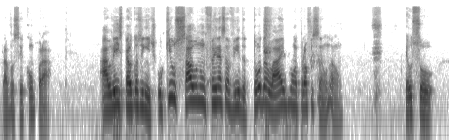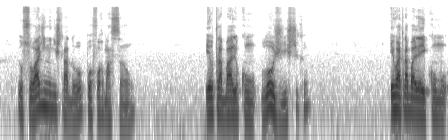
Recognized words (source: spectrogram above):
para você comprar. A Liz perguntou o seguinte: o que o Saulo não fez nessa vida? Toda live uma profissão. Não. Eu sou eu sou administrador por formação. Eu trabalho com logística eu já trabalhei como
